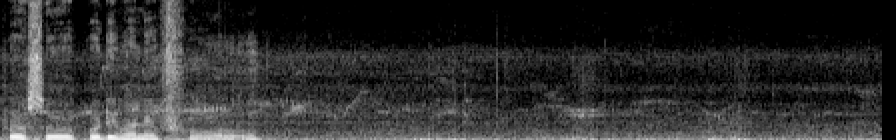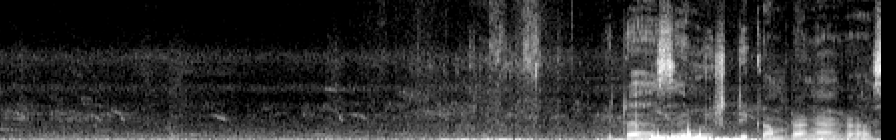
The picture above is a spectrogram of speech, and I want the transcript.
প্রচুর পরিমাণে ফুল। এটা আছে মিষ্টি কামরাঙা গাছ।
